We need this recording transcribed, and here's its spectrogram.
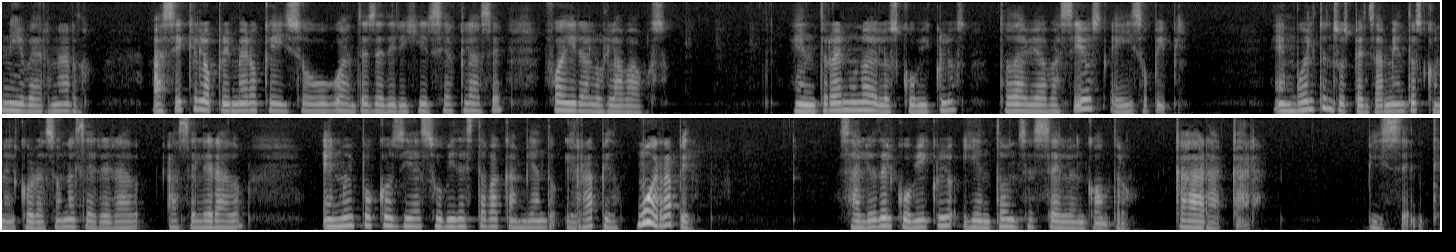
ni Bernardo. Así que lo primero que hizo Hugo antes de dirigirse a clase fue ir a los lavabos. Entró en uno de los cubículos todavía vacíos e hizo pipi. Envuelto en sus pensamientos con el corazón acelerado, acelerado en muy pocos días su vida estaba cambiando y rápido, muy rápido. Salió del cubículo y entonces se lo encontró, cara a cara. Vicente,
